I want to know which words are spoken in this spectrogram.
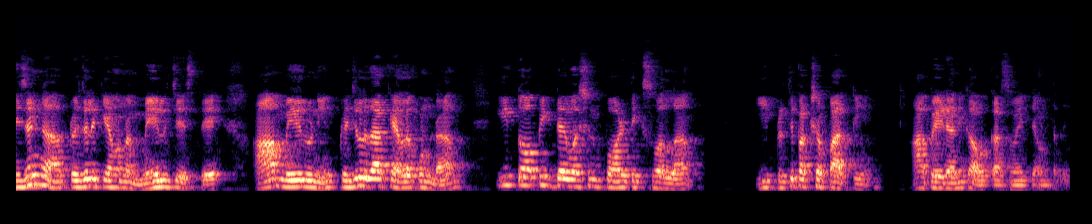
నిజంగా ప్రజలకి ఏమైనా మేలు చేస్తే ఆ మేలుని ప్రజల దాకా వెళ్ళకుండా ఈ టాపిక్ డైవర్షన్ పాలిటిక్స్ వల్ల ఈ ప్రతిపక్ష పార్టీ ఆపేయడానికి అవకాశం అయితే ఉంటుంది.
